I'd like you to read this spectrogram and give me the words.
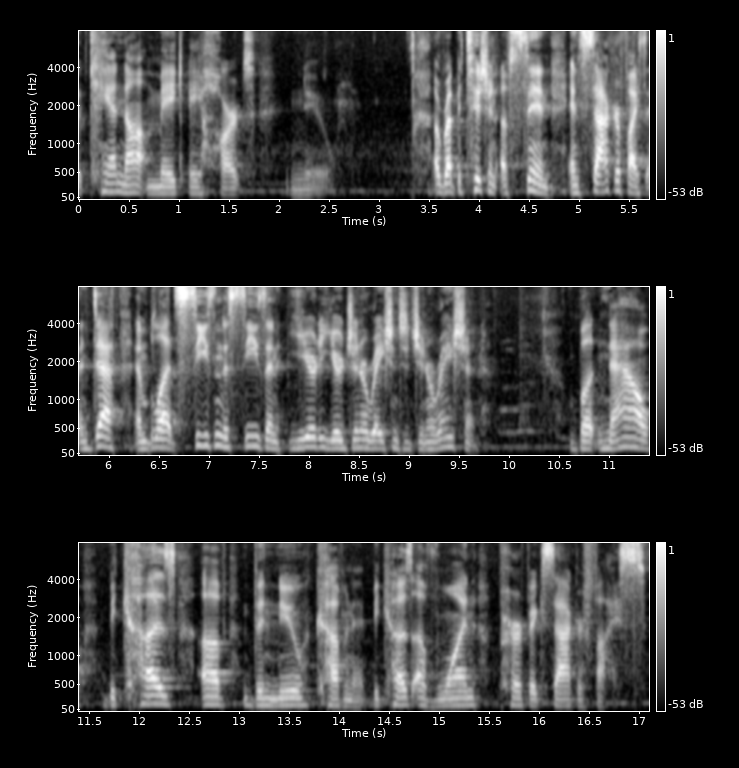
but cannot make a heart new. A repetition of sin and sacrifice and death and blood, season to season, year to year, generation to generation. But now, because of the new covenant, because of one perfect sacrifice,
